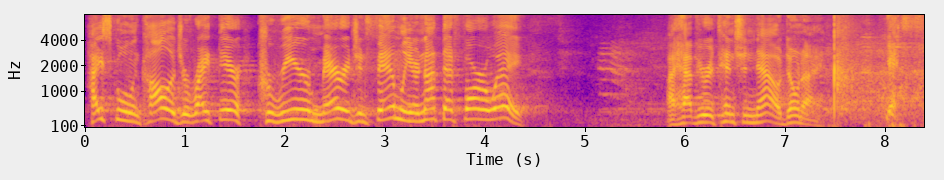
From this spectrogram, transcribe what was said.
high school and college are right there. Career, marriage, and family are not that far away. I have your attention now, don't I? Yes.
